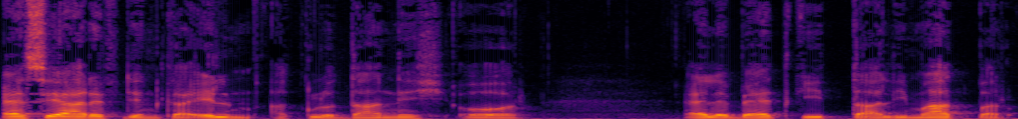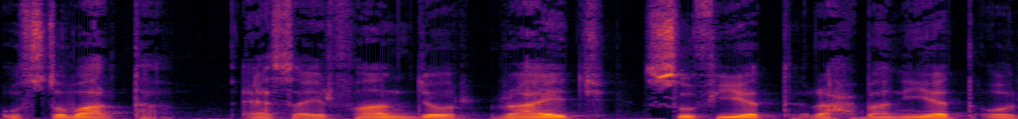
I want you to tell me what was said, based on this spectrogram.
ایسے عارف جن کا علم عقل و دانش اور اہل بیت کی تعلیمات پر استوار تھا۔ ایسا عرفان جو رائج صوفیت رحبانیت اور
